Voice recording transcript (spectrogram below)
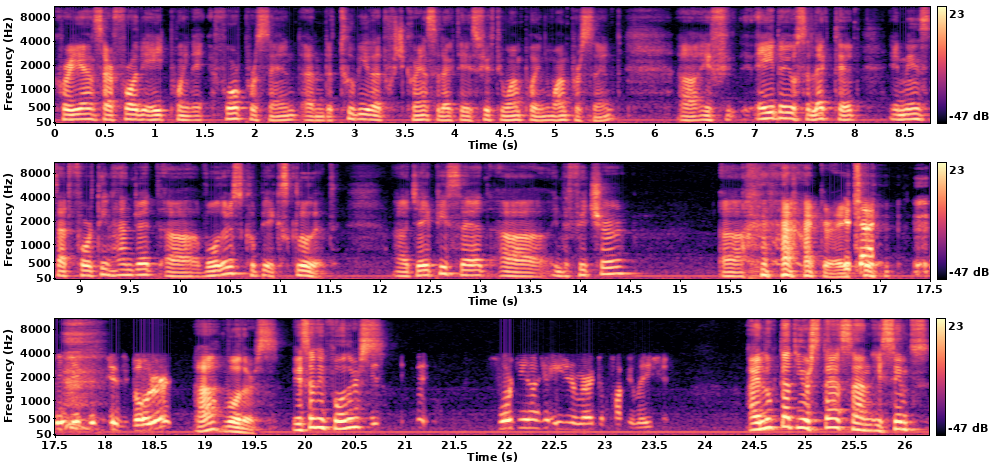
Koreans are 48.4%, and the 2B that which Koreans selected is 51.1%. Uh, if 8A was selected, it means that 1,400 uh, voters could be excluded. Uh, JP said uh, in the future, uh, great. Is that is, is, voter? Ah, voters. Isn't it voters? Is, is 1,400 Asian American population. I looked at your stats and it seemed.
